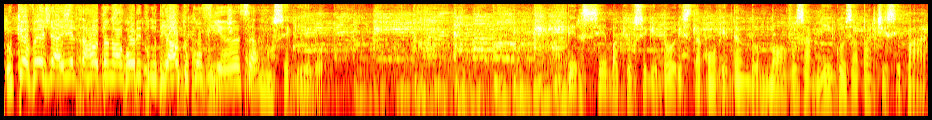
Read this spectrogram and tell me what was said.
O que eu vejo aí, ele está Está rodando um algoritmo de autoconfiança. Como segui-lo? Perceba que o seguidor está convidando novos amigos a participar.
